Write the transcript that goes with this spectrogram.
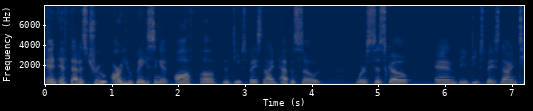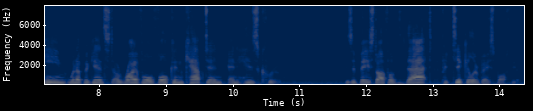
And if that is true, are you basing it off of the Deep Space Nine episode where Sisko and the Deep Space Nine team went up against a rival Vulcan captain and his crew? Is it based off of that particular baseball field?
